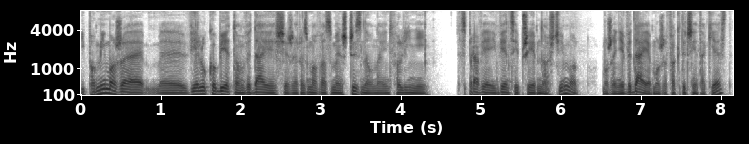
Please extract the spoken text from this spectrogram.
I pomimo, że e, wielu kobietom wydaje się, że rozmowa z mężczyzną na infolinii sprawia im więcej przyjemności, no, może nie wydaje, może faktycznie tak jest,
